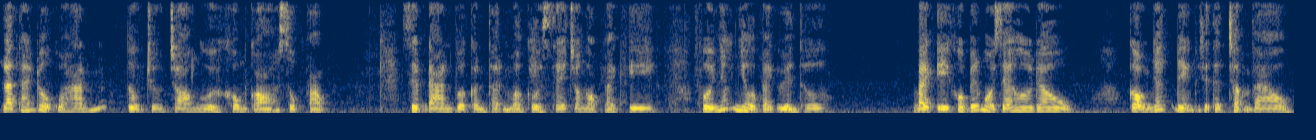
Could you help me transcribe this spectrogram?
là thái độ của hắn Tượng trưng cho người không có dục vọng. Diệp Đàn vừa cẩn thận mở cửa xe cho Ngọc Bạch Y, Vừa nhắc nhở Bạch Uyển Thư. Bạch Y không biết ngồi xe hơi đâu, Cậu nhất định phải chạy thật chậm vào.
